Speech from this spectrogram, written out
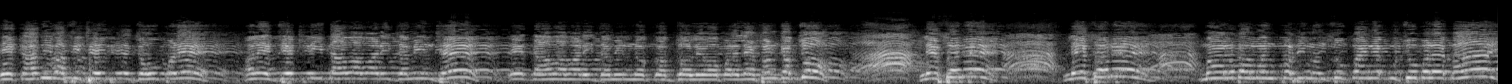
એક આદિવાસી છે એ રીતે જવું પડે અને જેટલી દાવાવાળી જમીન છે એ દાવાવાળી જમીનનો કબજો લેવો પડે. લેશો ને કબજો? લેશો ને લેશો ને મારે તો મન મનસુખભાઈ મનસુખભાઈને પૂછવું પડે ભાઈ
